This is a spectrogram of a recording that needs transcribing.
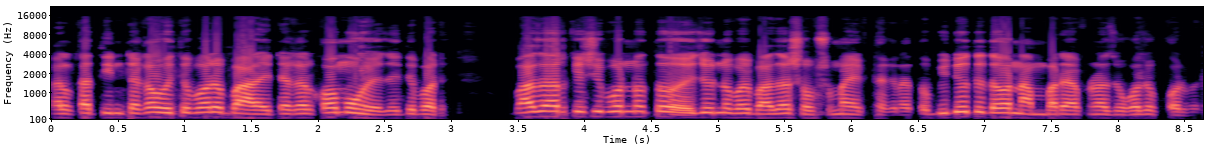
কালকা তিন টাকা হইতে পারে বা আড়াই টাকার কমও হয়ে যাইতে পারে। বাজার কৃষি পণ্য তো এই জন্য ভাই বাজার সবসময় এক থাকে না। তো ভিডিওতে দেওয়া নাম্বারে আপনারা যোগাযোগ করবেন।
